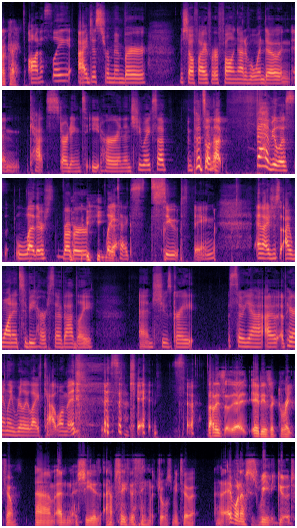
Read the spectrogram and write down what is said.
Okay. Honestly, I just remember Michelle Pfeiffer falling out of a window and, and cats starting to eat her, and then she wakes up and puts on that fabulous leather rubber Yeah. latex suit thing. And I just I wanted to be her so badly. And she was great. So yeah, I apparently really liked Catwoman as a kid. So That is, it is a great film, um, and she is absolutely the thing that draws me to it. Uh, everyone else is really good,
